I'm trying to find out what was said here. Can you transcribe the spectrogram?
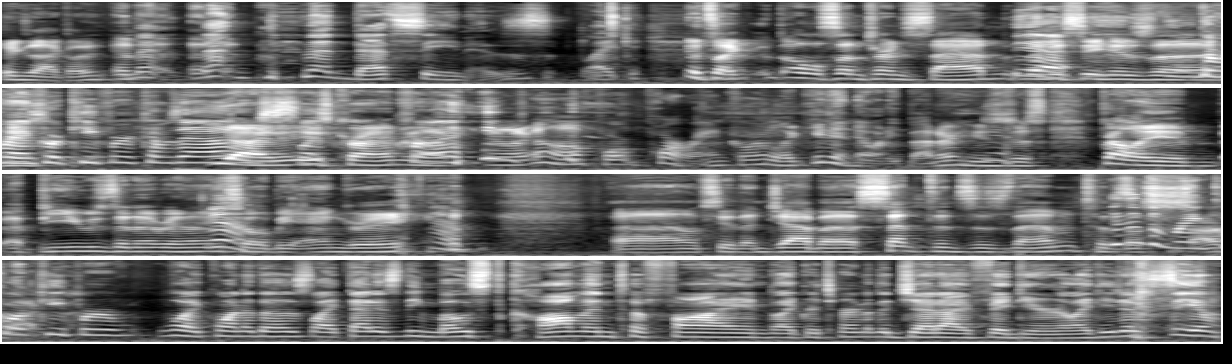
exactly. And That, that that death scene is like it's like all of a sudden turns sad. Then Yeah. you see his uh, the his- Rancor Keeper comes out. Yeah, he's like, crying. You're like, crying. you're like, oh, poor, poor Rancor. Like, he didn't know any better. He's just probably abused and everything, Yeah. so he'll be angry. Yeah. Uh, let's see. Then Jabba sentences them to Isn't the, the Rancor Sarlacc. Keeper like one of those like that is the most common to find like Return of the Jedi figure? Like you just see him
